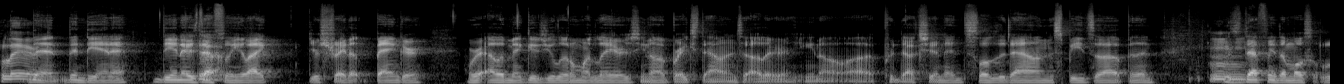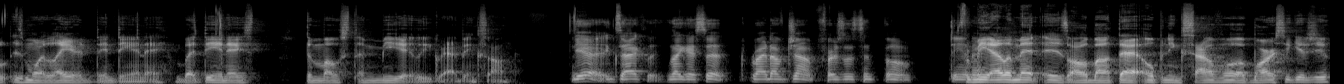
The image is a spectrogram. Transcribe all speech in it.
layered than than DNA. DNA is yeah. definitely like your straight up banger, where Element gives you a little more layers. You know, it breaks down into other you know uh, production and slows it down and speeds up, and then mm-hmm. it's definitely the most is more layered than DNA. But DNA is the most immediately grabbing song. Yeah, exactly. Like I said, right off jump, first listen, boom. DNA. For me, Element is all about that opening salvo of bars he gives you.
